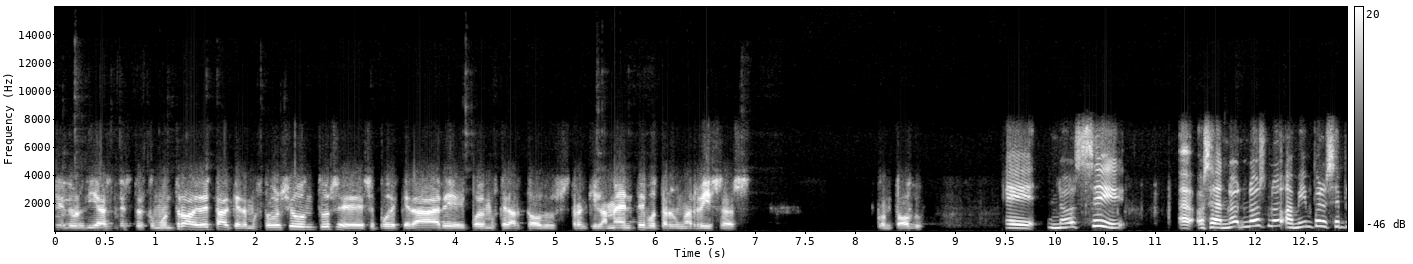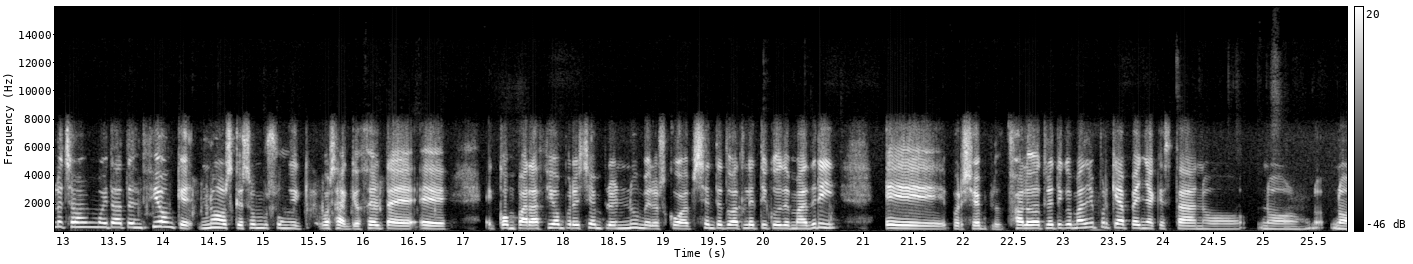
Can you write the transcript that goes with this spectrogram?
e dos días destes como un troido e tal, quedamos todos xuntos, e se pode quedar, e podemos quedar todos tranquilamente, botar unhas risas con todo. Eh, non sei, a, o sea, no, nos, no, a min, por exemplo, chama moita atención que nós que somos un o sea, que o Celta eh, eh, é, é comparación, por exemplo, en números coa xente do Atlético de Madrid, eh, por exemplo, falo do Atlético de Madrid porque é a peña que está no, no, no, no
